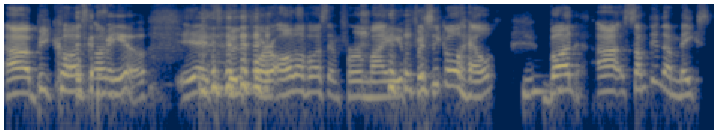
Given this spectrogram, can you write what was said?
Uh, because it's good for you. Yeah, it's good for all of us and for my physical health. Mm-hmm. But uh, something that makes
